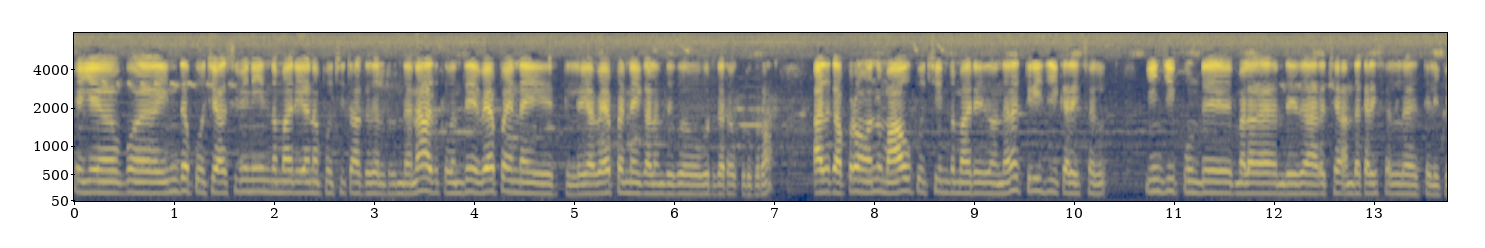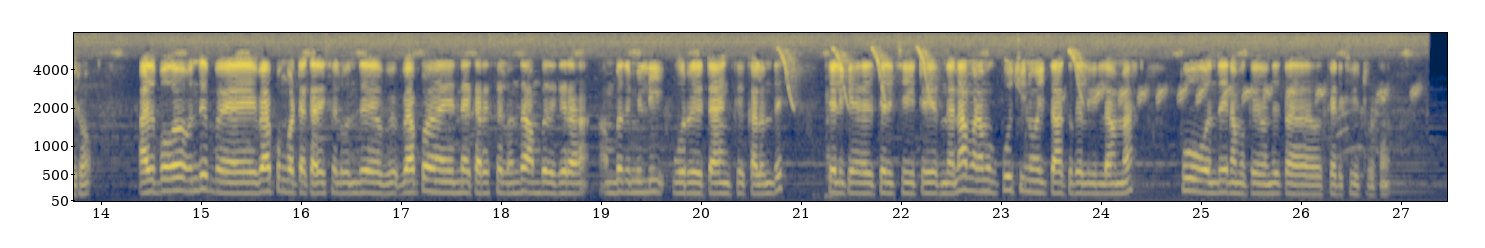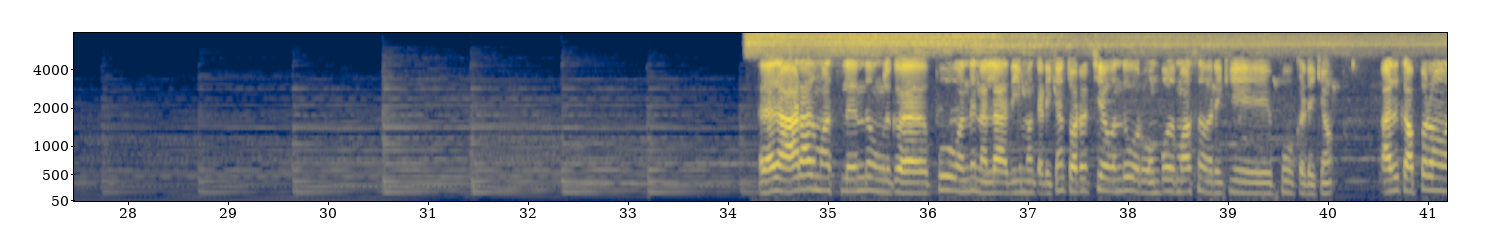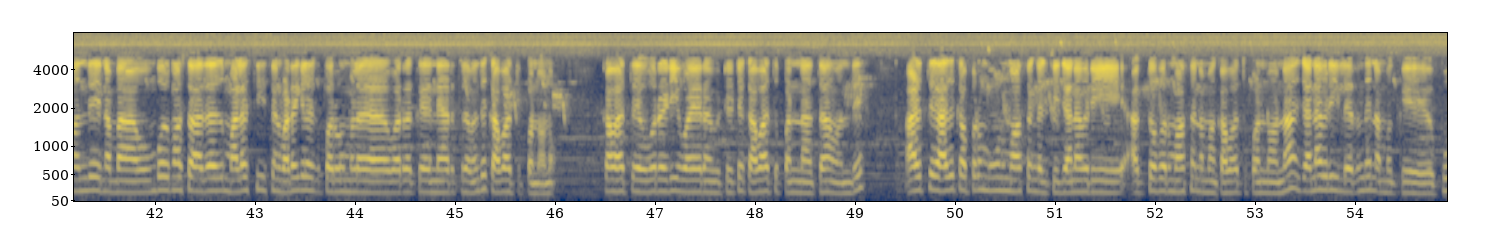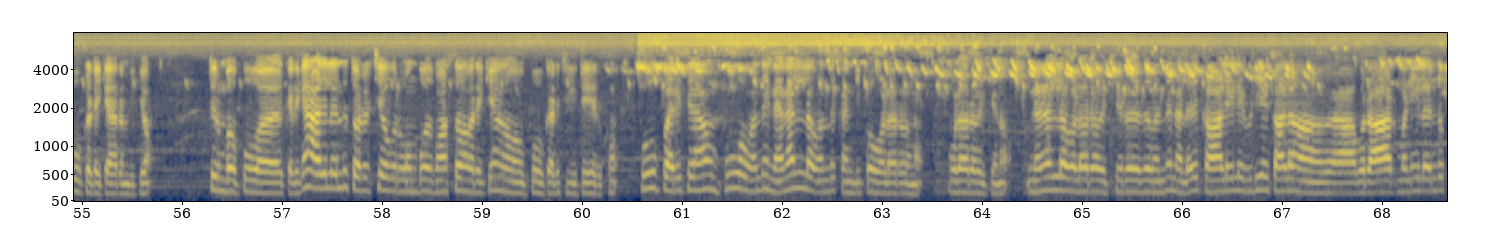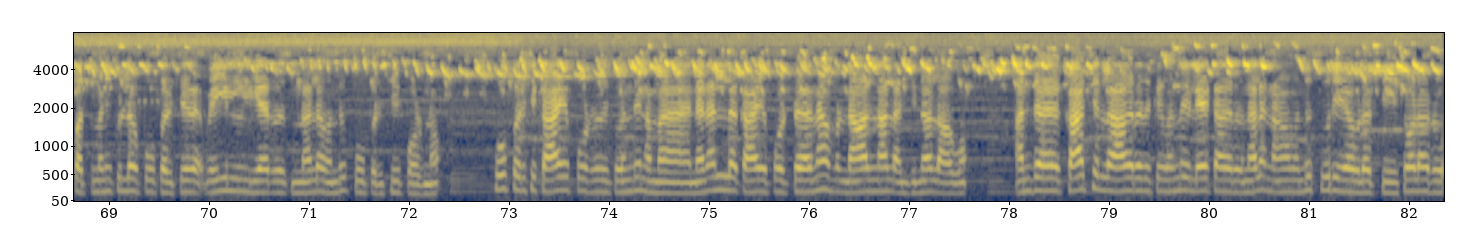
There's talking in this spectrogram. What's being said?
இந்த பூச்சி அஸ்வினி இந்த மாதிரியான பூச்சி தாக்குதல் இருந்ததுன்னா அதுக்கு வந்து வேப்ப எண்ணெய் இருக்கு இல்லையா? வேப்ப எண்ணெய் கலந்து ஒரு தடவை கொடுக்குறோம். அதுக்கப்புறம் வந்து மாவு பூச்சி இந்த மாதிரி இது வந்தோன்னா த்ரீ ஜி கரைசல் இஞ்சி பூண்டு மிளகா அந்த இதை அரைச்சி அந்த கரைசலில் தெளிக்கிறோம். அது போக வந்து இப்போ வேப்பங்கொட்டை கரைசல் வந்து வேப்ப எண்ணெய் கரைசல் வந்து ஐம்பது கிரா ஐம்பது மில்லி ஒரு டேங்க்கு கலந்து தெளிக்க தெளிச்சிக்கிட்டு இருந்தேன்னா நமக்கு பூச்சி நோய் தாக்குதல் இல்லாமல் பூ வந்து நமக்கு வந்து த கிடைச்சிக்கிட்டு இருக்கும். அதாவது ஆறாவது மாதத்துலேருந்து உங்களுக்கு பூ வந்து நல்லா அதிகமாக கிடைக்கும். தொடர்ச்சியாக வந்து ஒரு ஒம்பது மாதம் வரைக்கும் பூ கிடைக்கும். அதுக்கப்புறம் வந்து நம்ம ஒம்பது மாதம் அதாவது மழை சீசன் வடகிழக்கு பருவமழை வர்ற நேரத்தில் வந்து கவாத்து பண்ணணும். கவாத்து ஒரு அடி உயரம் விட்டுட்டு கவாத்து பண்ணால் தான் வந்து அடுத்து அதுக்கப்புறம் மூணு மாதம் கழிச்சு ஜனவரி அக்டோபர் மாதம் நம்ம கவாத்து பண்ணோன்னா ஜனவரியிலேருந்து நமக்கு பூ கிடைக்க ஆரம்பிக்கும். திரும்ப பூ கிடைக்கும். அதுலேருந்து தொடர்ச்சியாக ஒரு ஒம்பது மாதம் வரைக்கும் பூ கிடச்சிக்கிட்டே இருக்கும். பூ பறிச்சா பூவை வந்து நிழலில் வந்து கண்டிப்பாக வளரணும். உலர வைக்கணும். நிழலில் வளர வச்சுறது வந்து நல்லது. காலையில் விடிய காலம் ஒரு ஆறு மணிலேருந்து பத்து மணிக்குள்ளே பூ பறித்து வெயில் ஏறுறதுனால வந்து பூ பறித்து போடணும். பூ பறித்து காய போடுறதுக்கு வந்து நம்ம நிழலில் காய போட்டோன்னா நாலு நாள் அஞ்சு நாள் ஆகும். அந்த காய்ச்சல் ஆகிறதுக்கு வந்து லேட் ஆகிறதுனால நான் வந்து சூரிய உலர்த்தி சோலார்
